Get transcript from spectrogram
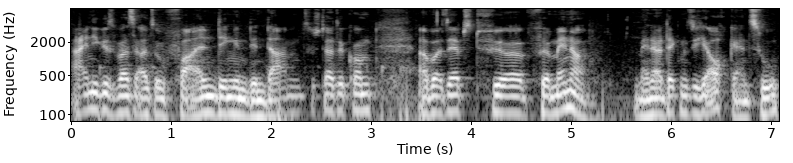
einiges, was also vor allen Dingen den Damen zustatte kommt. Aber selbst für, für Männer, Männer decken sich auch gern zu,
